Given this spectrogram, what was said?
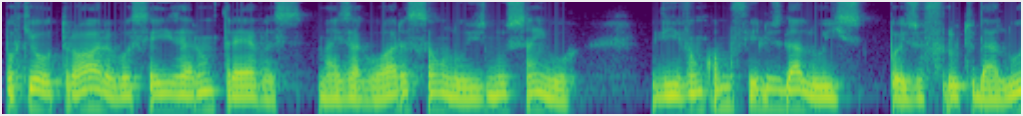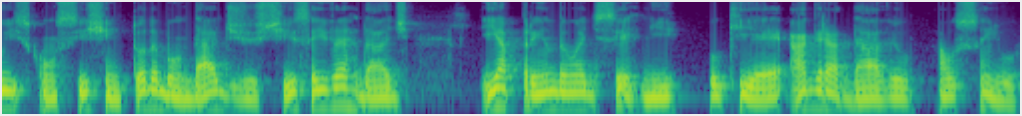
porque outrora vocês eram trevas, mas agora são luz no Senhor. Vivam como filhos da luz, pois o fruto da luz consiste em toda bondade, justiça e verdade, e aprendam a discernir o que é agradável ao Senhor.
